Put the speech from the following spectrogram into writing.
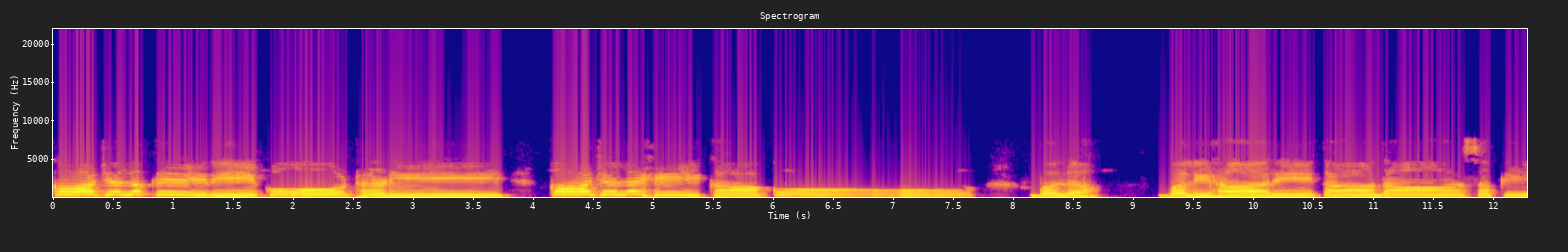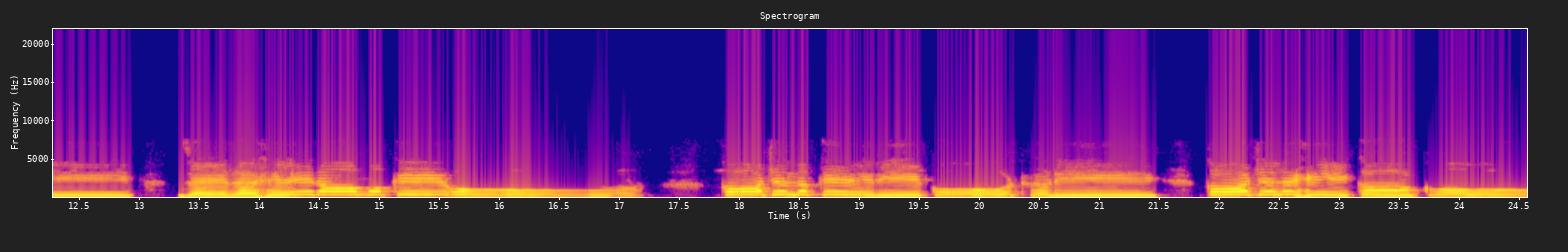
काजल केरी कोठडी, काजल ही काको बल, बलिहारी दास की जय रहे राम की ओ काजल केरी कोठडी, काजल ही काको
